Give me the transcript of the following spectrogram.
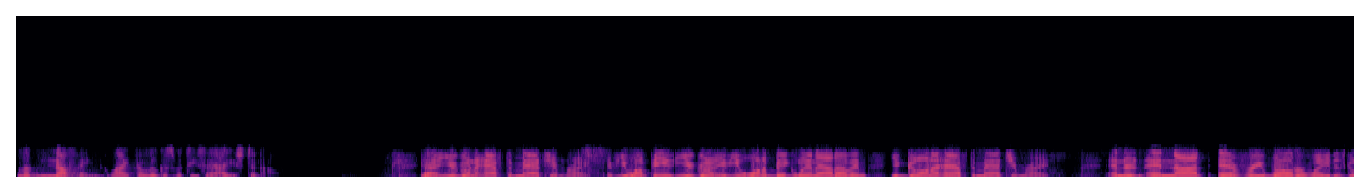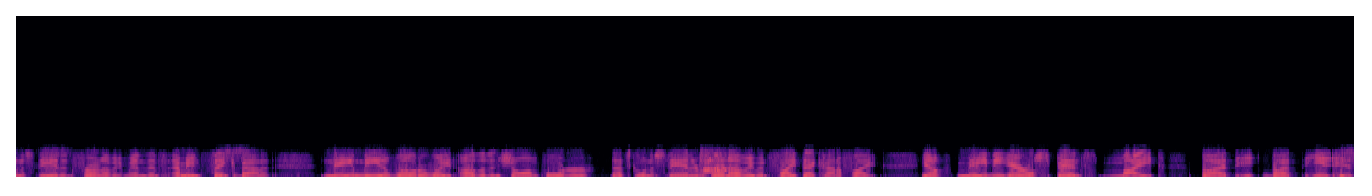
looked nothing like the Lucas Matthysse I used to know. Yeah, you're going to have to match him right. If you want you're going if you want a big win out of him, you're going to have to match him right. And there, and not every welterweight is going to stand in front of him. And, I mean, think about it. Name me a welterweight other than Shawn Porter that's going to stand in front of him and fight that kind of fight. You know, maybe Errol Spence might, but he, but he, his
